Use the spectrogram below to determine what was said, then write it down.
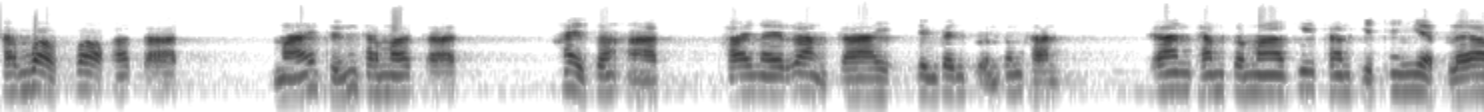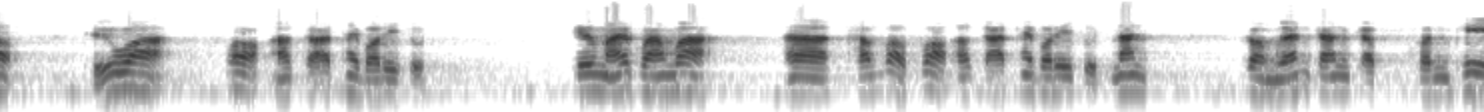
คำว่าฟอกอากาศ หมายถึงธรรมอากาศ ให้สะอาดภายในร่างกายจึงเป็นส่วนสำคัญ การทำสมาธิทำจิตให้เงียบแล้ว ถือว่าฟอกอากาศให้บริสุทธิ์ คือหมายความว่าคำว่าฟอกอากาศให้บริสุทธิ์นั้น ก็เหมือนกันกับคนที่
